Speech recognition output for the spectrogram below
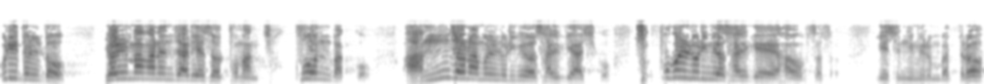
우리들도 멸망하는 자리에서 도망쳐 구원받고 안전함을 누리며 살게 하시고 축복을 누리며 살게 하옵소서 예수님 이름 받들어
